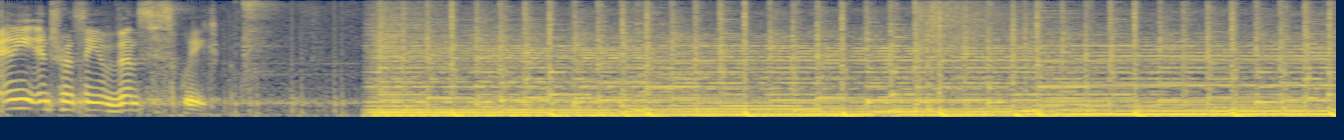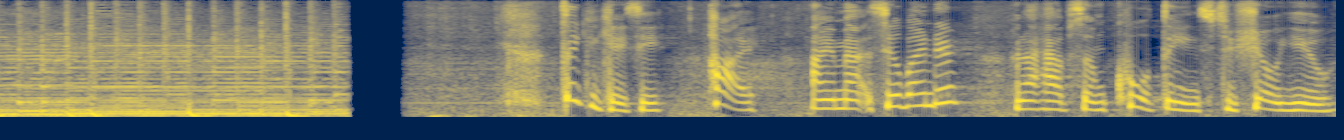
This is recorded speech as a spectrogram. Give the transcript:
any interesting events this week? Thank you, Casey. Hi, I am Matt Sealbinder, and I have some cool things to show you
